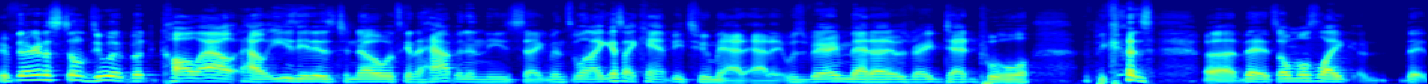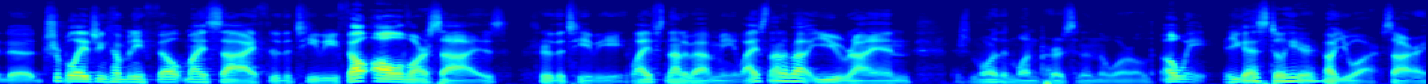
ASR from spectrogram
if they're going to still do it, but call out how easy it is to know what's going to happen in these segments, well, I guess I can't be too mad at it. It was very meta. It was very Deadpool because uh, it's almost like the, the Triple H and company felt my sigh through the TV, felt all of our sighs through the TV. Life's not about me. Life's not about you, Ryan. There's more than one person in the world. Oh wait, are you guys still here? Oh, you are. Sorry.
